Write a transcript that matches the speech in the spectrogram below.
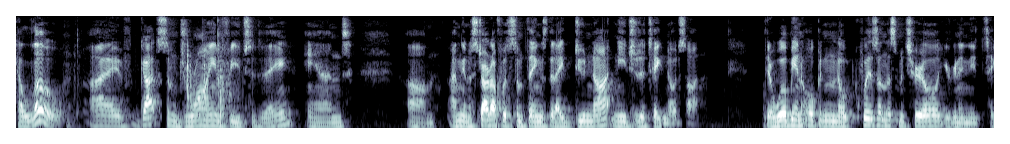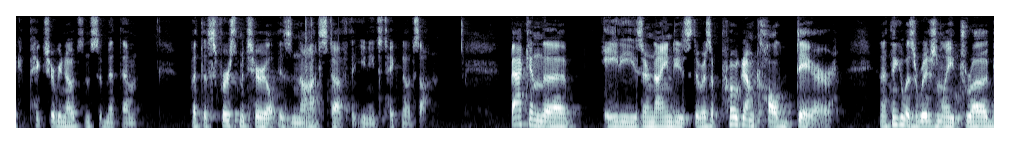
Hello, I've got some drawing for you today, and um, I'm going to start off with some things that I do not need you to take notes on. There will be an open note quiz on this material. You're going to need to take a picture of your notes and submit them, but this first material is not stuff that you need to take notes on. Back in the 80s or 90s, there was a program called DARE, and I think it was originally Drug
